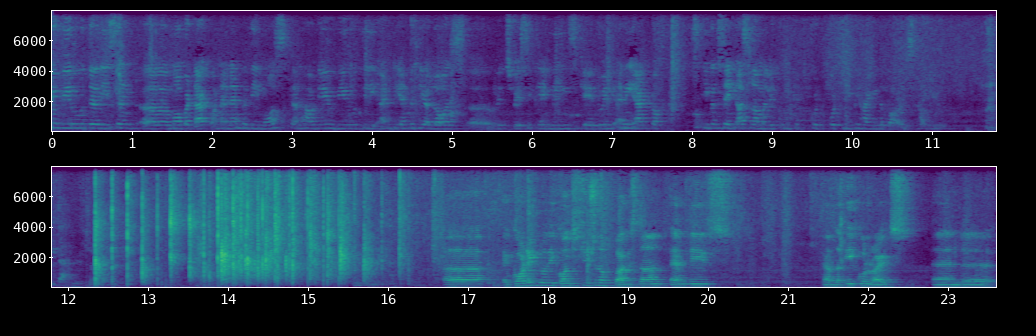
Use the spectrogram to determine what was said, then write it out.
you view the recent uh, mob attack on an Ahmadi mosque, and how do you view the anti-Ahmadiyya laws, uh, which basically means okay, doing any act of even saying Assalamu alaikum could, could put me behind the bars? How do you see that? Uh, according to the Constitution of Pakistan, Ahmadis have the equal rights and uh,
